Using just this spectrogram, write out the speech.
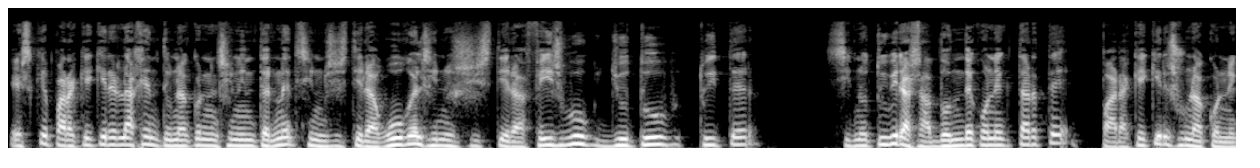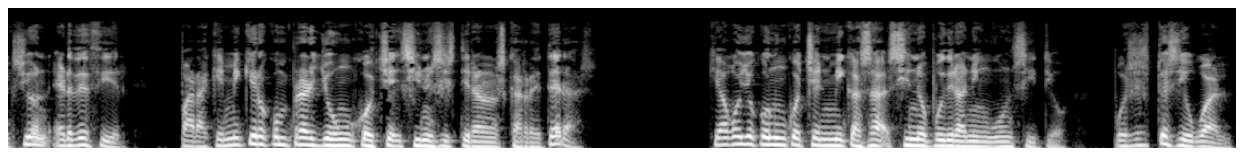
es que para qué quiere la gente una conexión a Internet si no existiera Google, si no existiera Facebook, YouTube, Twitter, si no tuvieras a dónde conectarte, ¿para qué quieres una conexión? Es decir, ¿para qué me quiero comprar yo un coche si no existieran las carreteras? ¿Qué hago yo con un coche en mi casa si no pudiera a ningún sitio? Pues esto es igual.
